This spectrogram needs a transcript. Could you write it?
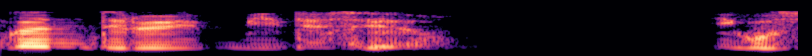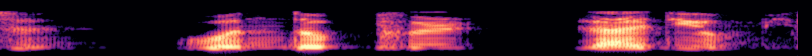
순간들을 믿으세요. 이곳은 원더풀 라디오입니다.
